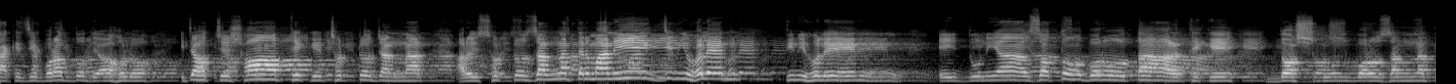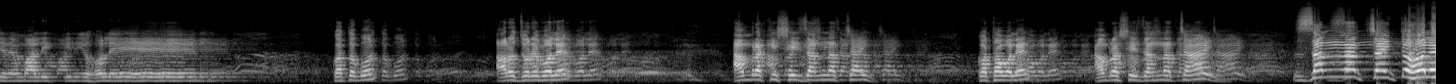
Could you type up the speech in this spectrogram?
তাকে যে বরাদ্দ দেওয়া হলো, এটা হচ্ছে সব থেকে ছোট্ট জান্নাত। আর ওই ছোট্ট জান্নাতের মালিক যিনি হলেন, তিনি হলেন এই দুনিয়া যত বড় তার থেকে দশ গুণ বড় জান্নাতের মালিক তিনি হলেন। কত গুণ আরও জোরে বলেন। আমরা কি সেই জান্নাত চাই? কথা বলেন। আমরা সেই জান্নাত চাই? জান্নাত চাইতে হলে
